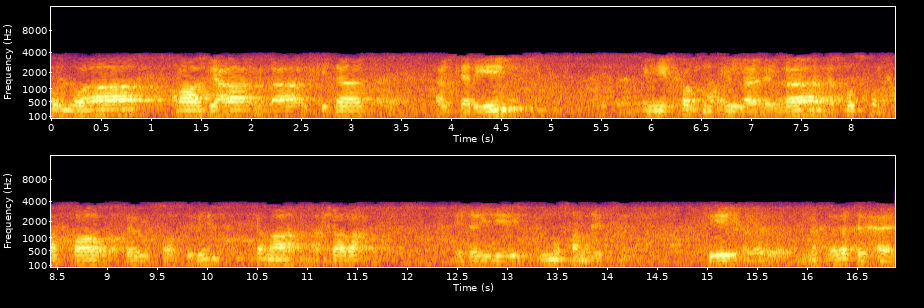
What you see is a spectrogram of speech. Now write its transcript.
كلها راجعة إلى الكتاب الكريم. إن الحكم إلا لله يخص الحق وخير الفاصلين كما أشار إليه المصنف في مسألة الحاج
